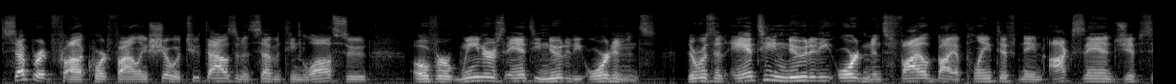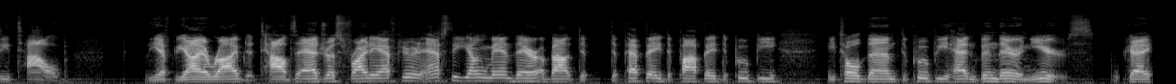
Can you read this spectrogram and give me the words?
Separate uh, court filings show a 2017 lawsuit over Wiener's anti nudity ordinance. There was an anti nudity ordinance filed by a plaintiff named Oxane Gypsy Taub. The FBI arrived at Taub's address Friday afternoon and asked the young man there about De, De Pepe, De Pape, De Poopy. He told them De Poopy hadn't been there in years. Okay?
